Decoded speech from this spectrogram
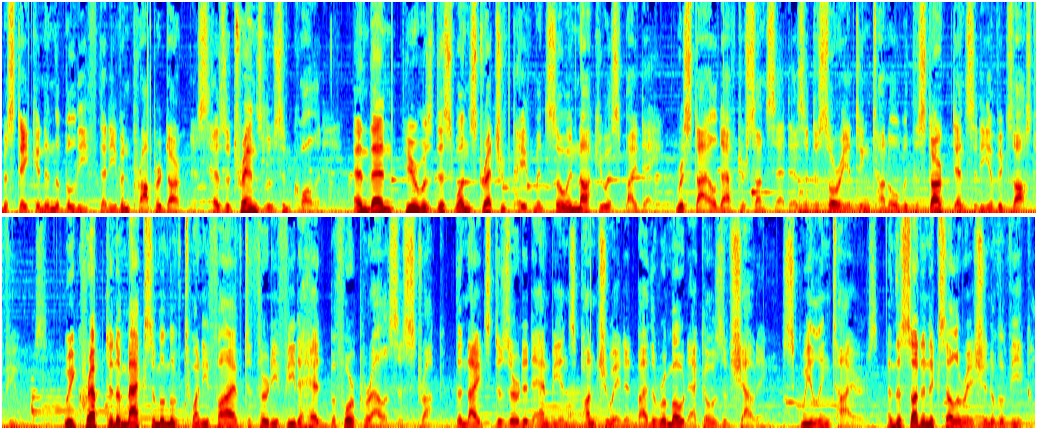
mistaken in the belief that even proper darkness has a translucent quality. And then here was this one stretch of pavement so innocuous by day, restyled after sunset as a disorienting tunnel with the stark density of exhaust fumes. We crept in a maximum of 25 to 30 feet ahead before paralysis struck, the night's deserted ambience punctuated by the remote echoes of shouting, squealing tires, and the sudden acceleration of a vehicle.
